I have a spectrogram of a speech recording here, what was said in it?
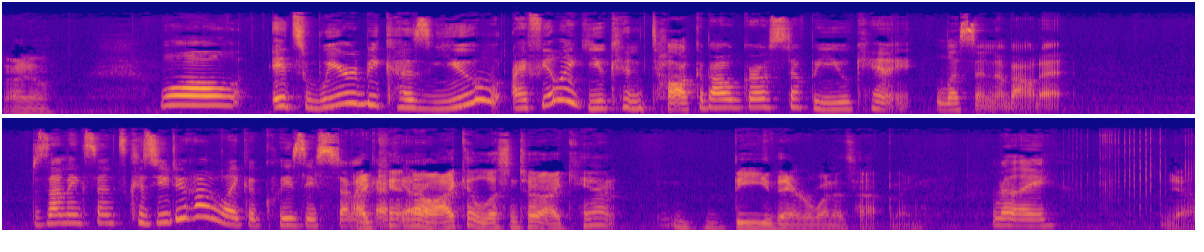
I know. Well, it's weird because you I feel like you can talk about gross stuff but you can't listen about it. Does that make sense? Because you do have like a queasy stomach. I I, can't. feel No, like. I can listen to it. I can't be there when it's happening. really. Yeah.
